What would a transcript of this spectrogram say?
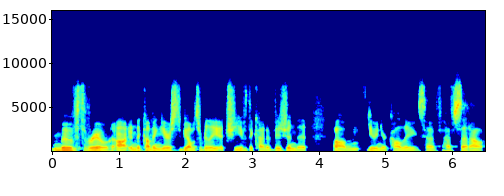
move through uh, in the coming years to be able to really achieve the kind of vision that um, you and your colleagues have have set out.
